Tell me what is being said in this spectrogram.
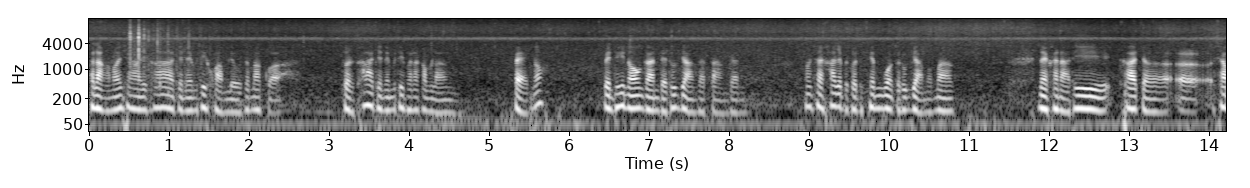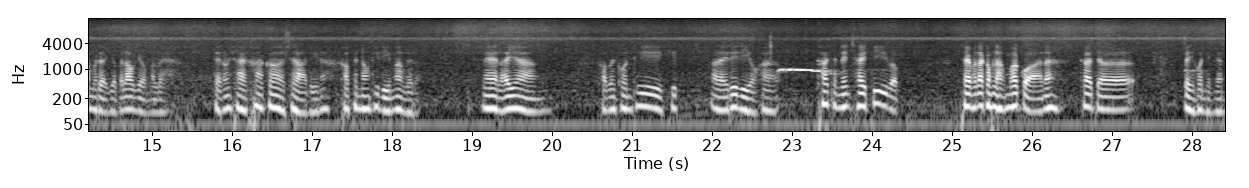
พลังของน้องชายข้าจะเน้นไปที่ความเร็วซะมากกว่า ส่วนข้าจะเน้นไปที่พละกำลัง แปลกเนาะเป็นพี่น้องกันแต่ทุกอย่างกลับต่างกัน น้องชายข้าจะเป็นคนที่เข้มงวดกับทุกอย่างมากๆ ในขณะที่ข้าจะเออช่างมาเถอะอย่าไปเล่าเกี่ยวกับมันเลย แต่น้องชายข้าก็ฉลาดดีนะ เขาเป็นน้องที่ดีมากเลยแหละในหลายอย่าง เขาเป็นคนที่คิดอะไรได้ดีกว่าข้าข้าจะเน้นใช้ที่แบบใช้พละกำลังมากกว่านะข้าจะเป็นคนอย่างนั้น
